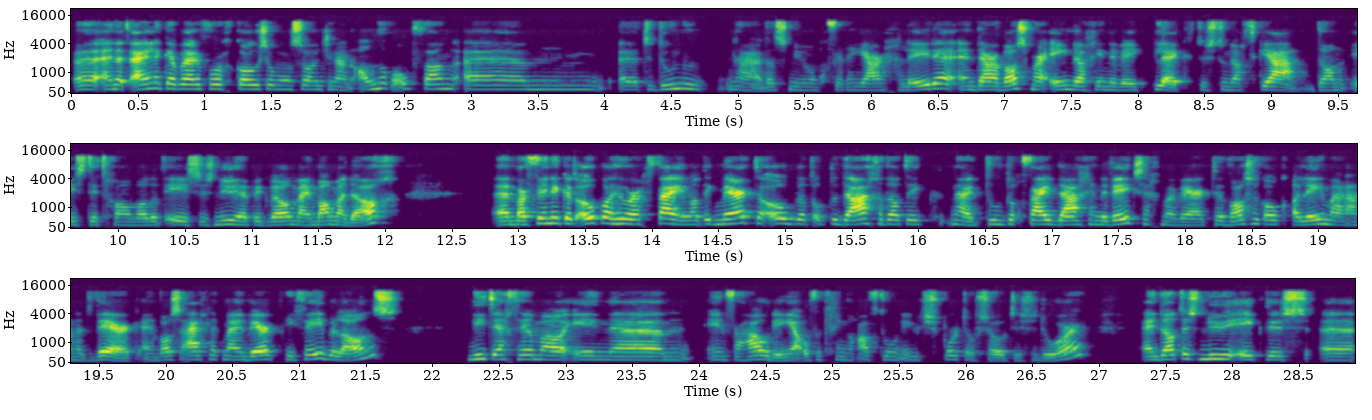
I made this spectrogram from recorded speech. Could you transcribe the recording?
en uiteindelijk hebben wij ervoor gekozen om ons zoontje naar een andere opvang ehm, te doen. Nou, dat is nu ongeveer een jaar geleden. En daar was maar één dag in de week plek. Dus toen dacht ik, ja, dan is dit gewoon wat het is. Dus nu heb ik wel mijn mamadag. Uh, maar vind ik het ook wel heel erg fijn. Want ik merkte ook dat op de dagen dat ik, nou, toen toch vijf dagen in de week zeg maar werkte, was ik ook alleen maar aan het werk. En was eigenlijk mijn werk-privé-balans niet echt helemaal in, uh, in verhouding. Ja, of ik ging nog af en toe een uurtje sporten of zo tussendoor. En dat is nu ik dus uh,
